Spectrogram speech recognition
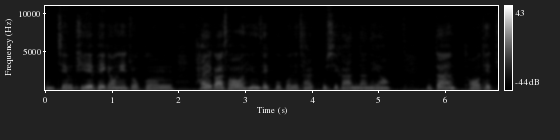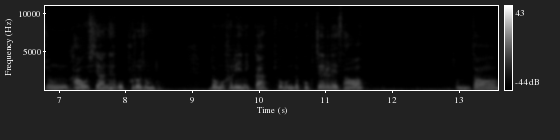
음, 지금 뒤에 배경이 조금 밝아서 흰색 부분이 잘 표시가 안 나네요. 일단 어, 대충 가우시아는 5% 정도 너무 흐리니까 조금 더 복제를 해서 좀 더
